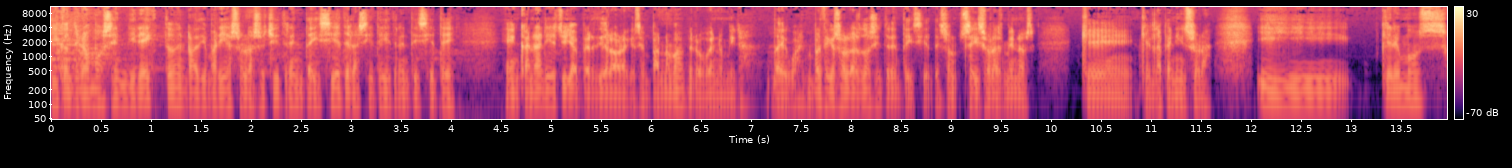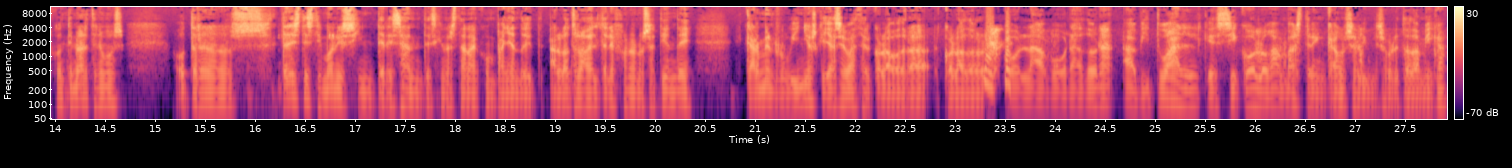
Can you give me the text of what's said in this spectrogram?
Y continuamos en directo en Radio María, son las 8 y 37, las 7 y 37 en Canarias. Yo ya he perdido la hora que es en Panamá, pero bueno, mira, da igual. Me parece que son las 2 y 37, son 6 horas menos que, que en la península. Y queremos continuar, tenemos otros tres testimonios interesantes que nos están acompañando. Y al otro lado del teléfono nos atiende Carmen Rubiños, que ya se va a hacer colabora- colador- colaboradora habitual, que es psicóloga, máster en counseling y sobre todo amiga.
